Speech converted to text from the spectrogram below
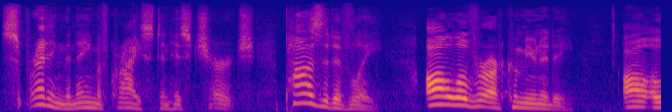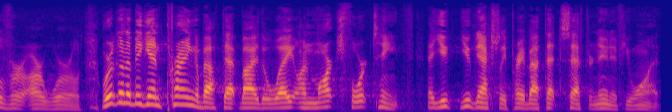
spreading the name of Christ and His church positively all over our community, all over our world. We're going to begin praying about that, by the way, on March 14th. Now, you, you can actually pray about that this afternoon if you want.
